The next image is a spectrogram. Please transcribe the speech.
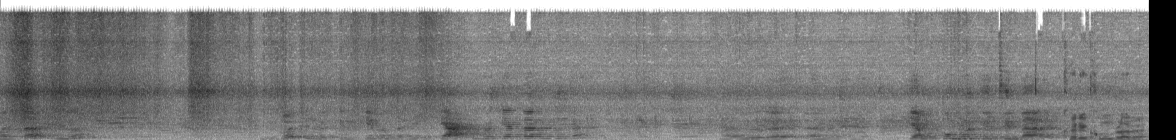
ಮತ್ತು ಇದು ಗೊತ್ತಿರ್ಬೇಕು ಏನಂತ ಯಾಕೆ ಕುಂಬಳಕಾಯಿ ಅಂತಾರೆ ಇದಕ್ಕೆ ಅದು ನಾನು ಕೆಂಪು ಕುಂಬಳಕಾಯಿ ತಿನ್ನಾರೆ ಕರಿ ಕುಂಬಳಕಾಯಿ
